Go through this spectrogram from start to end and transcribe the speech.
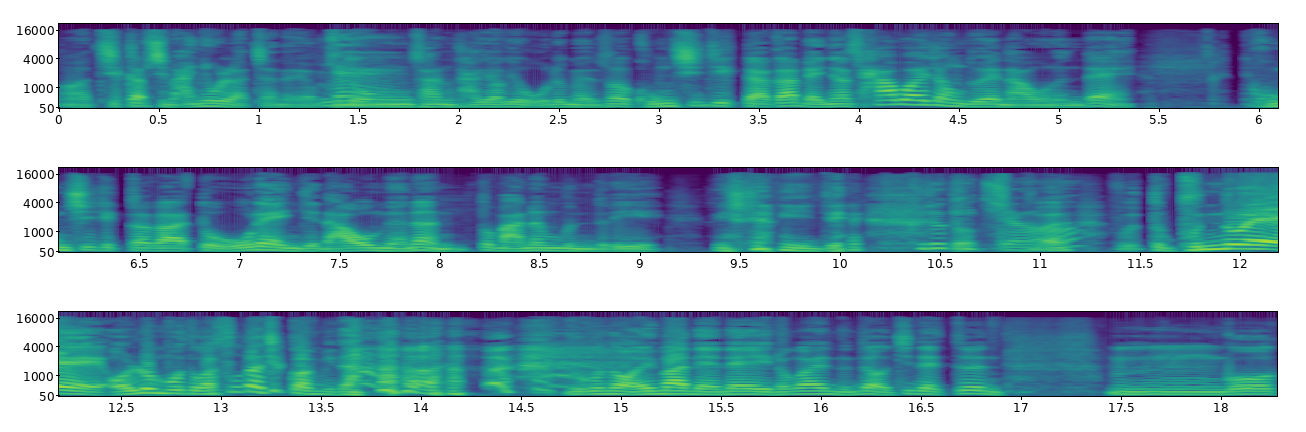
어, 집값이 많이 올랐잖아요. 네. 부동산 네. 가격이 오르면서 공시지가가 매년 4월 정도에 나오는데 공시지가가 또 올해 이제 나오면은 또 많은 분들이 굉장히 이제 그렇겠죠. 또, 어, 또 분노의 언론 보도가 쏟아질 겁니다. 누구는 얼마 내내 이런 거 했는데 어찌 됐든 음, 뭐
